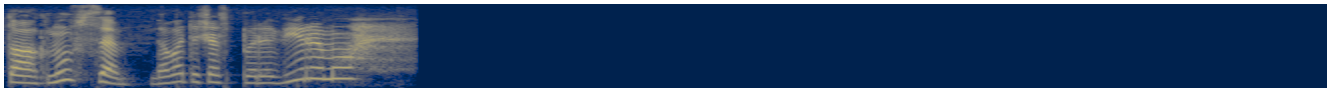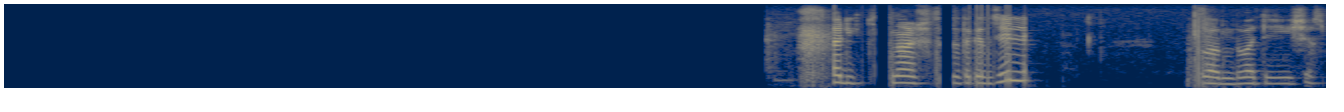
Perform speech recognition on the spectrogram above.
Так, ну все. Давайте зараз перевіримо. Рік, знаєш, що це таке зілля. Ладно, давайте її зараз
